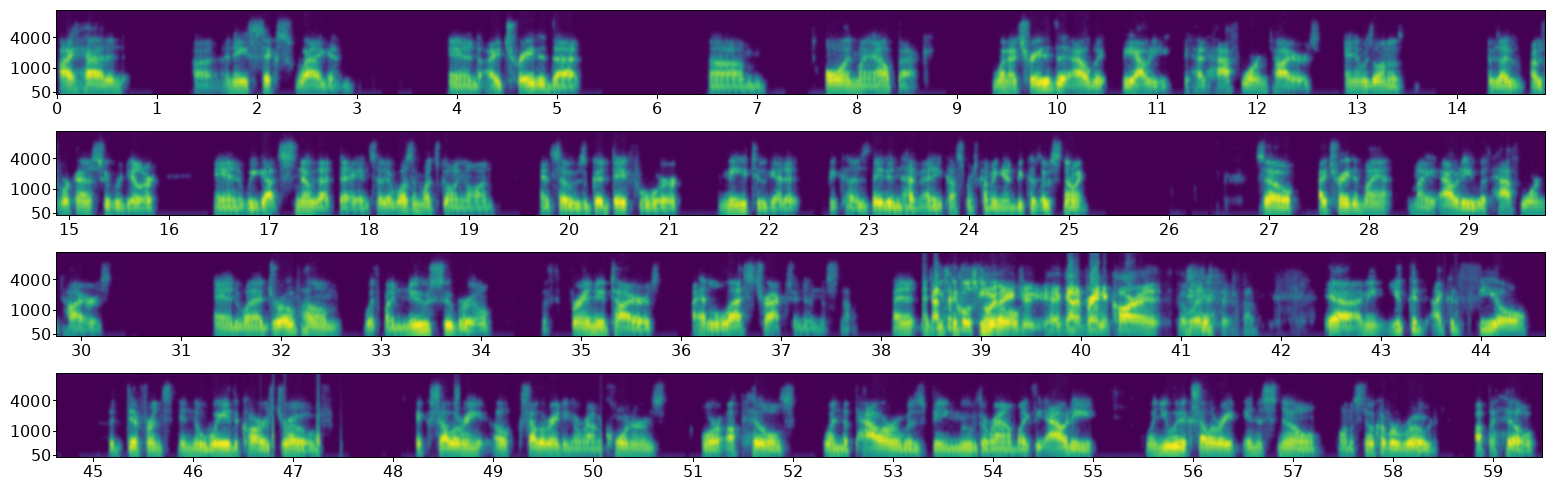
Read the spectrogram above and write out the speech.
I had an uh, an A6 wagon and I traded that um, on my Outback. When I traded the Audi, the Audi, it had half worn tires and it was on a it was I, I was working at a Subaru dealer and we got snow that day. And so there wasn't much going on. And so it was a good day for me to get it because they didn't have any customers coming in because it was snowing. So I traded my my Audi with half worn tires, and when I drove home with my new Subaru with brand new tires, I had less traction in the snow. And that's a cool feel, story. You got a brand new car. yeah, I mean, you could I could feel the difference in the way the cars drove, accelerating accelerating around corners or up hills when the power was being moved around. Like the Audi, when you would accelerate in the snow on a snow covered road up a hill,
